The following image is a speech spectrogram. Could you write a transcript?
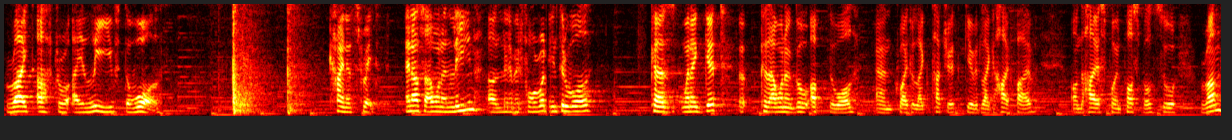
right after I leave the wall. Kind of straight. And also I want to lean a little bit forward into the wall because when I get, because uh, I want to go up the wall and try to like touch it, give it like a high five on the highest point possible. So run,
